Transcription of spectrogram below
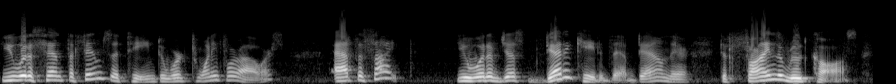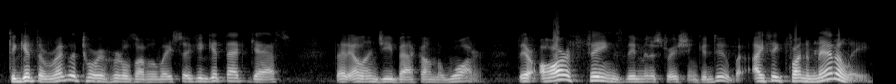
you would have sent the PHMSA team to work 24 hours at the site. You would have just dedicated them down there to find the root cause, to get the regulatory hurdles out of the way so you could get that gas, that LNG back on the water. There are things the administration can do, but I think fundamentally,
